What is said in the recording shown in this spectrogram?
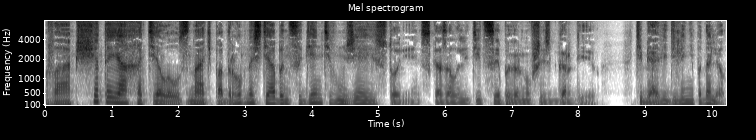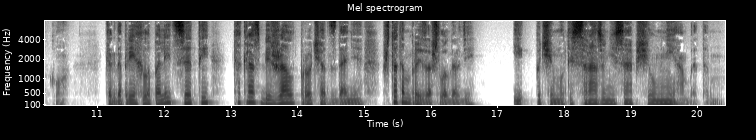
«Вообще-то я хотела узнать подробности об инциденте в Музее истории», — сказала Летиция, повернувшись к Гордею. «Тебя видели неподалеку. Когда приехала полиция, ты как раз бежал прочь от здания. Что там произошло, Гордей? И почему ты сразу не сообщил мне об этом?»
